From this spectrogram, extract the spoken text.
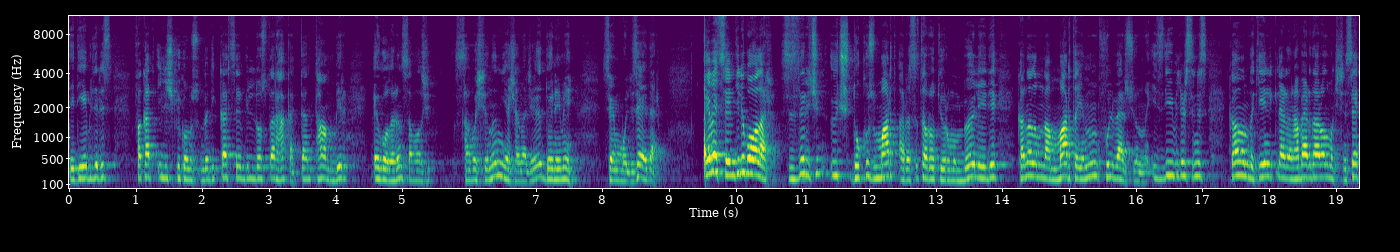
de diyebiliriz. Fakat ilişki konusunda dikkat sevgili dostlar hakikaten tam bir egoların savaşı, savaşının yaşanacağı dönemi sembolize eder. Evet sevgili boğalar sizler için 3-9 Mart arası tarot yorumum böyleydi. Kanalımdan Mart ayının full versiyonunu izleyebilirsiniz. Kanalımdaki yeniliklerden haberdar olmak içinse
